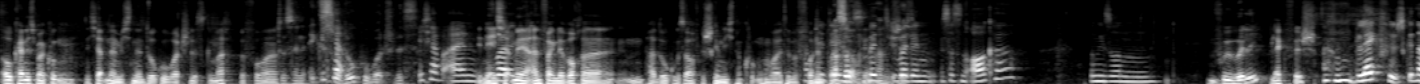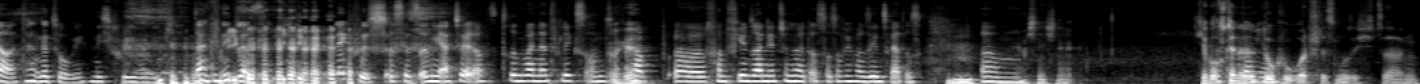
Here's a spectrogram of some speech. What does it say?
oh, kann ich mal gucken. Ich habe nämlich eine Doku-Watchlist gemacht, bevor... Du hast eine extra Doku-Watchlist. Ich habe einen. Nee, ich habe mir Anfang der Woche ein paar Dokus aufgeschrieben, die ich noch gucken wollte, bevor habt den den Podcast mit über den, ist das ein Orca? Irgendwie so ein Free Willy? Blackfish? Blackfish, genau. Danke, Tobi. Nicht Free Willy. Danke, Niklas. Blackfish ist jetzt irgendwie aktuell auch drin bei Netflix und Okay. habe äh, von vielen Seiten jetzt schon gehört, dass das auf jeden Fall sehenswert ist. Mhm. Ähm, Hab ich nicht, ne. Ich habe auch keine. Doku-Watchlist, muss ich sagen.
